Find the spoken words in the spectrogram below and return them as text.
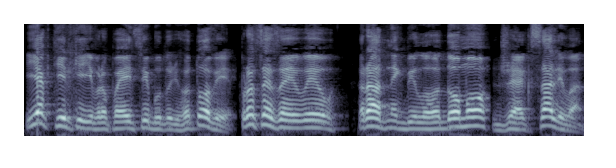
як тільки європейці будуть готові. Про це заявив. Радник Білого Дому Джек Саліван.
